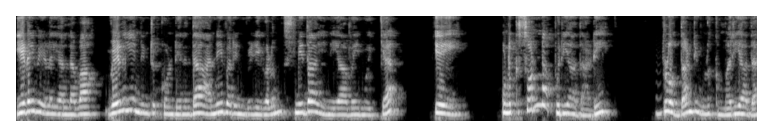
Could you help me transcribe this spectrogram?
இடைவேளை அல்லவா வெளியே நின்று கொண்டிருந்த அனைவரின் விழிகளும் ஸ்மிதா இனியாவை மொய்க்க ஏய் உனக்கு சொன்னா புரியாதாடி? இவ்வளவு தாண்டி உனக்கு மரியாதை.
